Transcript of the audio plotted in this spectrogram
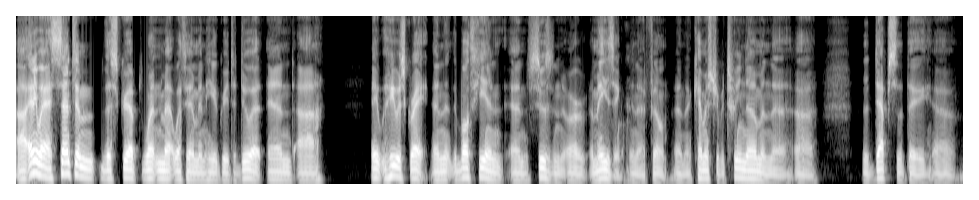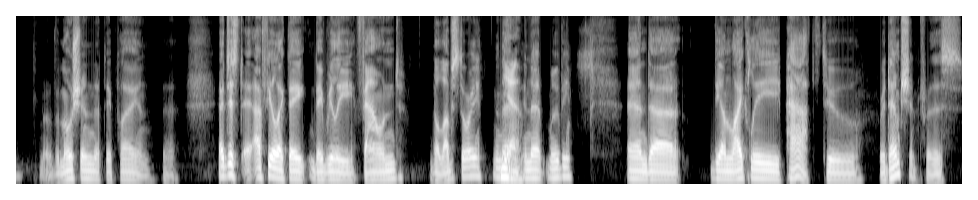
Uh, anyway, I sent him the script, went and met with him, and he agreed to do it. And uh, it, he was great. And both he and, and Susan are amazing in that film, and the chemistry between them, and the uh, the depths that they uh, of emotion that they play, and uh, I just I feel like they they really found the love story in that Yeah. in that movie, and uh, the unlikely path to redemption for this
